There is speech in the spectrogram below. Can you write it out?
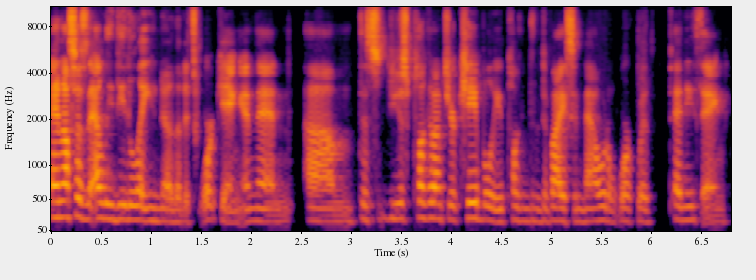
and also has an LED to let you know that it's working. And then um, this you just plug it onto your cable, you plug it into the device, and now it'll work with anything.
